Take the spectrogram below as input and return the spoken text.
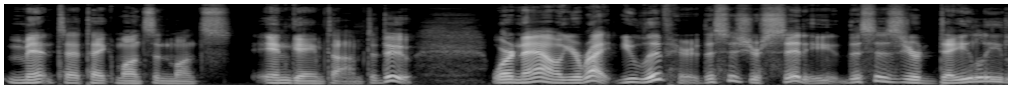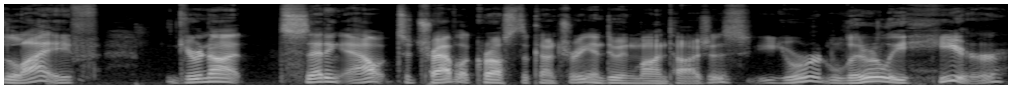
meant to take months and months in game time to do. Where now you're right, you live here. This is your city. This is your daily life. You're not setting out to travel across the country and doing montages. You're literally here.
